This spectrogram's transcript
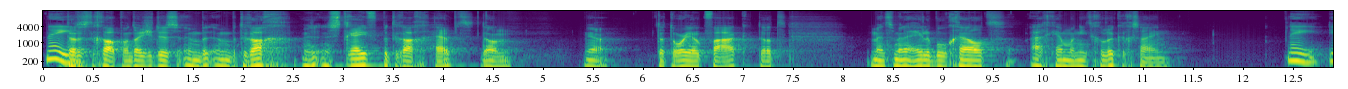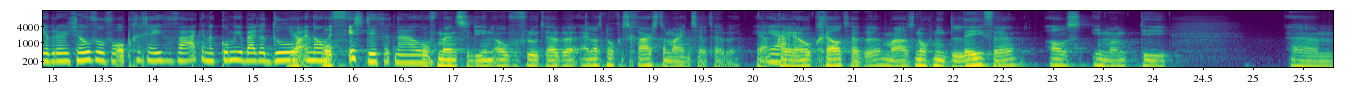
Nee. Dat is de grap, want als je dus een, een bedrag, een, een streefbedrag hebt, dan, ja, dat hoor je ook vaak, dat mensen met een heleboel geld eigenlijk helemaal niet gelukkig zijn. Nee, die hebben er zoveel voor opgegeven vaak. En dan kom je bij dat doel Ja, en dan of- is dit het nou. Of mensen die een overvloed hebben en alsnog een schaarste mindset hebben. Ja, Ja. kan je een hoop geld hebben, maar alsnog niet leven als iemand die ehm,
